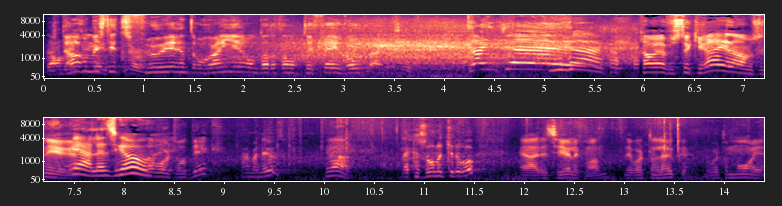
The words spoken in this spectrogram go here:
daarom, Daarom heeft is dit kleur. fluorerend oranje, omdat het dan op tv rood lijkt. Treintje! Ja. Gaan we even een stukje rijden, dames en heren. ja, let's go. Dat wordt wel dik. Ben je benieuwd? Ja. Lekker zonnetje erop. Ja, dit is heerlijk man. Dit wordt een leuke. Dit wordt een mooie.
